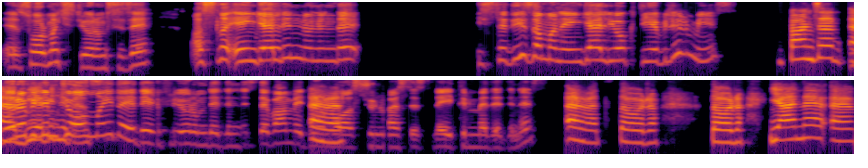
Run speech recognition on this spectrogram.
e, sormak istiyorum size. Aslında engellinin önünde istediği zaman engel yok diyebilir miyiz? Bence e, Nörobilimci olmayı da hedefliyorum dediniz. Devam ediyor Evet. Boğaziçi Üniversitesi'nde eğitimime dediniz. Evet, doğru. Doğru. Yani e,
